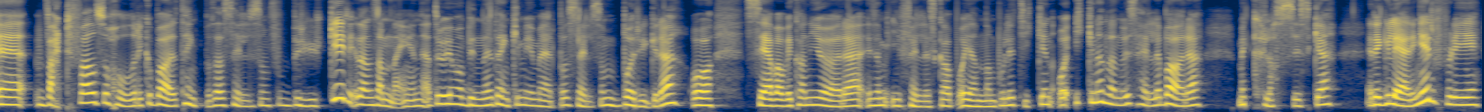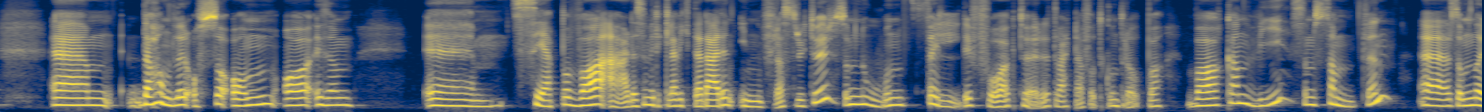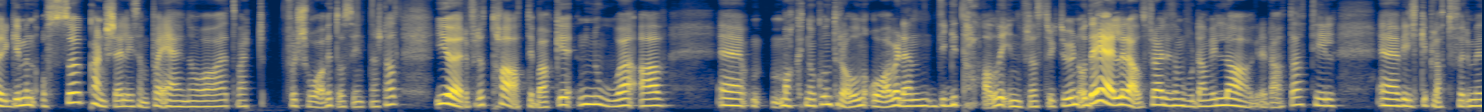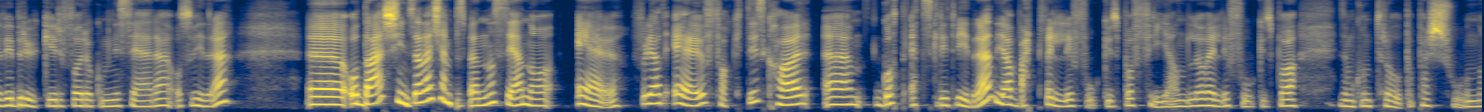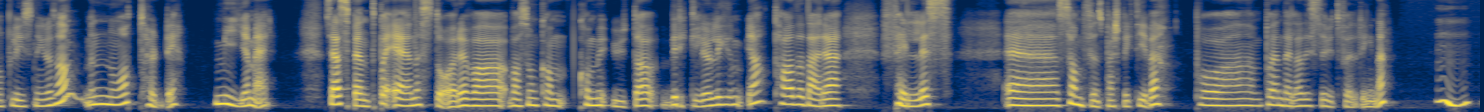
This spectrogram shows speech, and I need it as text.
eh, i hvert fall så holder det ikke bare å tenke på seg selv som forbruker i den sammenhengen. Jeg tror vi må begynne å tenke mye mer på oss selv som borgere, og se hva vi kan gjøre liksom, i fellesskap og gjennom politikken, og ikke nødvendigvis heller bare med klassiske reguleringer, fordi det handler også om å liksom um, se på hva er det som virkelig er viktig. Det er en infrastruktur som noen veldig få aktører etter hvert har fått kontroll på. Hva kan vi som samfunn, uh, som Norge, men også kanskje liksom på EU-nivå etter hvert for så vidt også internasjonalt, gjøre for å ta tilbake noe av eh, makten og kontrollen over den digitale infrastrukturen. Og det gjelder alt fra liksom, hvordan vi lagrer data, til eh, hvilke plattformer vi bruker for å kommunisere osv. Eh, og der syns jeg det er kjempespennende å se nå EU. Fordi at EU faktisk har eh, gått et skritt videre. De har vært veldig fokus på frihandel og veldig fokus på liksom, kontroll på personopplysninger og sånn, men nå tør de mye mer. Så jeg er spent på EU neste året, hva, hva som kan komme ut av virkelig å liksom, ja, ta det derre felles eh, samfunnsperspektivet på, på, en del av disse utfordringene. Mm.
